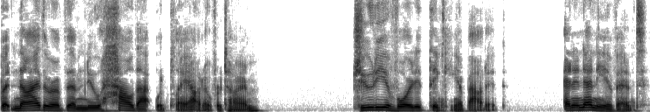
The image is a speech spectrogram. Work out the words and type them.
but neither of them knew how that would play out over time. Judy avoided thinking about it. And in any event,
